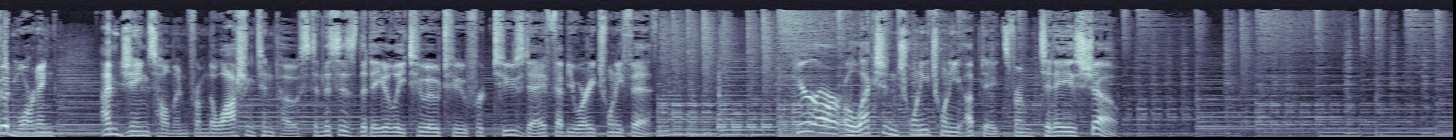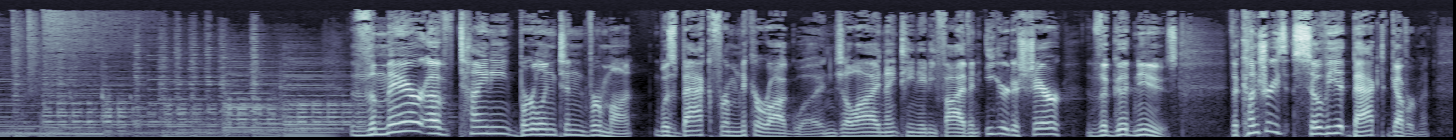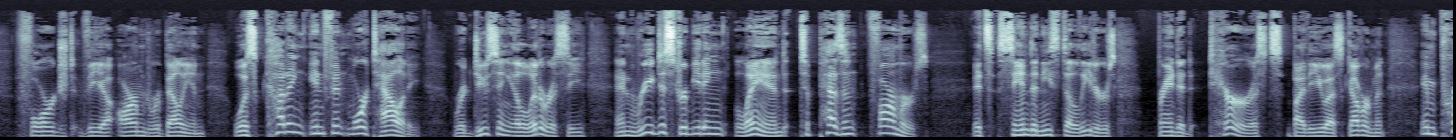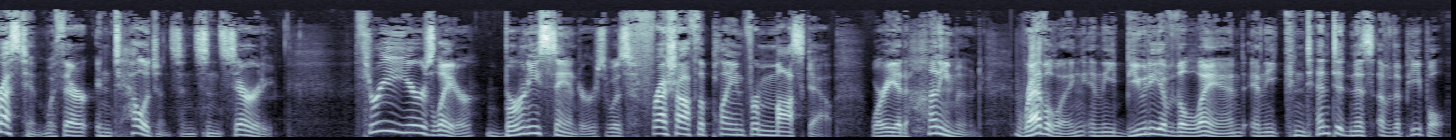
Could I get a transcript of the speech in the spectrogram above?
Good morning. I'm James Hohmann from The Washington Post, and this is the Daily 202 for Tuesday, February 25th. Here are election 2020 updates from today's show. The mayor of tiny Burlington, Vermont, was back from Nicaragua in July 1985 and eager to share the good news. The country's Soviet backed government forged via armed rebellion, was cutting infant mortality, reducing illiteracy, and redistributing land to peasant farmers. Its Sandinista leaders, branded terrorists by the U.S. government, impressed him with their intelligence and sincerity. Three years later, Bernie Sanders was fresh off the plane from Moscow, where he had honeymooned, reveling in the beauty of the land and the contentedness of the people.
